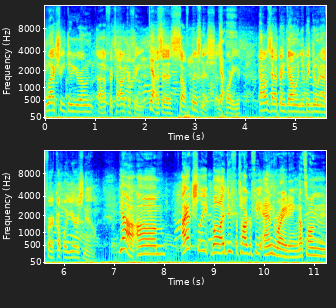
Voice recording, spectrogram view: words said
you actually do your own uh, photography Yes. as a self business as Yes. part of your. How's that been going? You've been doing that for a couple of years now. Yeah, um, I actually, well, I do photography and writing. That's on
